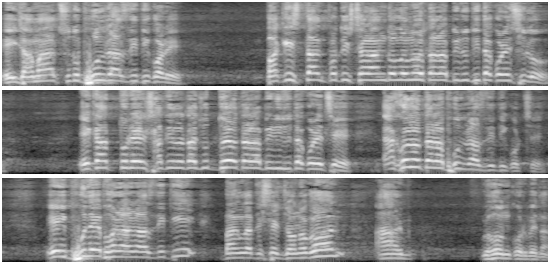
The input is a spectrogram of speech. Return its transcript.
এই জামাত শুধু ভুল রাজনীতি করে। পাকিস্তান প্রতিষ্ঠার আন্দোলনেও তারা বিরোধিতা করেছিল। একাত্তরের স্বাধীনতা যুদ্ধেও তারা বিরোধিতা করেছে। এখনও তারা ভুল রাজনীতি করছে। এই ভুলে ভরা রাজনীতি বাংলাদেশের জনগণ আর গ্রহণ করবে না।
